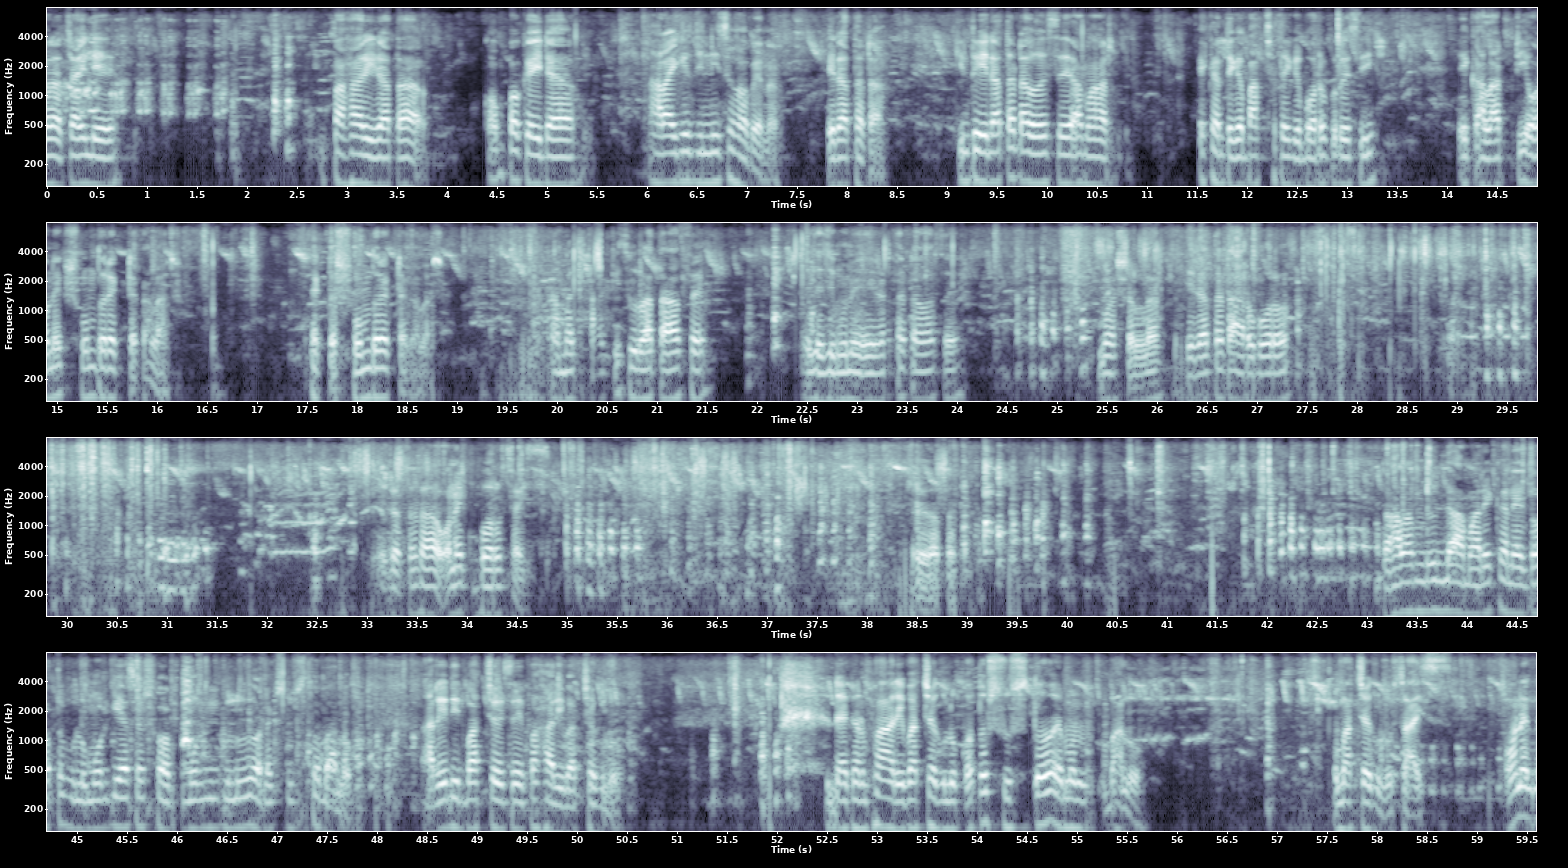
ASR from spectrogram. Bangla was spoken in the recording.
আপনারা চাইলে পাহাড়ি রাতা, কমপক্ষে এটা আড়াই কেজির নিচে হবে না, এই রাতাটা। কিন্তু এই রাতাটা হয়েছে আমার এখান থেকে বাচ্চা থেকে বড় করেছি। এই কালারটি অনেক সুন্দর একটা কালার। একটা সুন্দর একটা কালার। আমার আর কিছু রাতা আছে। এই যে যেমন এই রাতাটাও আছে। মার্শাল্লাহ এই রাতাটা আরও বড়। রাতাটা অনেক বড় সাইজ আলহামদুলিল্লাহ আমার এখানে যতগুলো মুরগি আছে, সব মুরগিগুলো অনেক সুস্থ, ভালো। আর এটির বাচ্চা হয়েছে পাহাড়ি বাচ্চাগুলো। দেখেন পাহাড়ি বাচ্চাগুলো কত সুস্থ এমন ভালো। বাচ্চাগুলো সাইজ অনেক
